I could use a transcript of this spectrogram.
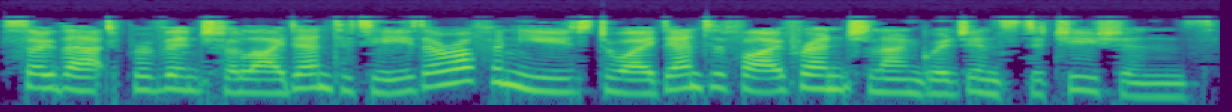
so that provincial identities are often used to identify French-language institutions.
